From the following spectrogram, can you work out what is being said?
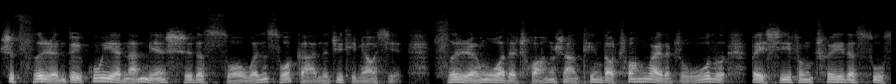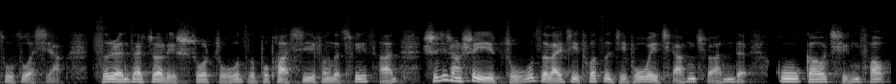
是词人对孤夜难眠时的所闻所感的具体描写。词人卧在床上，听到窗外的竹子被西风吹得簌簌作响。词人在这里说竹子不怕西风的摧残，实际上是以竹子来寄托自己不畏强权的孤高情操。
